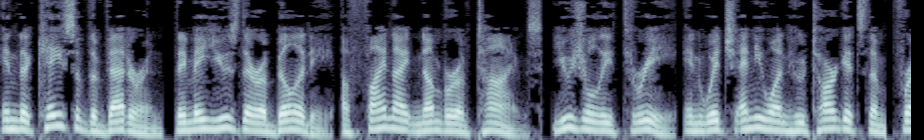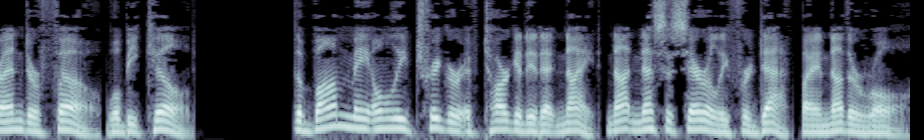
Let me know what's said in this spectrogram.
In the case of the veteran, they may use their ability a finite number of times, usually three in which anyone who targets them friend or foe will be killed. The bomb may only trigger if targeted at night not necessarily for death by another role.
